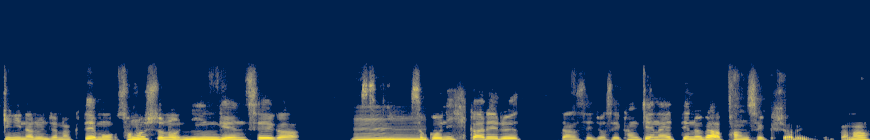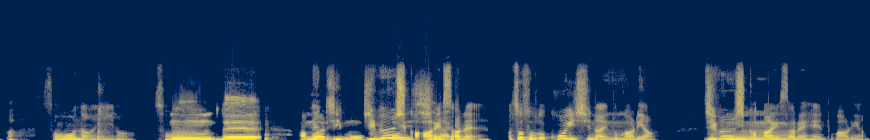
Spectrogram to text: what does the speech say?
きになるんじゃなくて、もうその人の人間性がう好き。そこに惹かれる男性、女性関係ないっていうのがパンセクシャルになるかな。あ、そうなんや。そううん。で、あんまりもう自分しか愛されあそうそうそう、恋しないとかあるやん。自分しか愛されへんとかあるやん。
